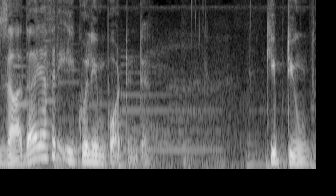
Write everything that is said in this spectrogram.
ज़्यादा या फिर इक्वली इंपॉर्टेंट है. Keep tuned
